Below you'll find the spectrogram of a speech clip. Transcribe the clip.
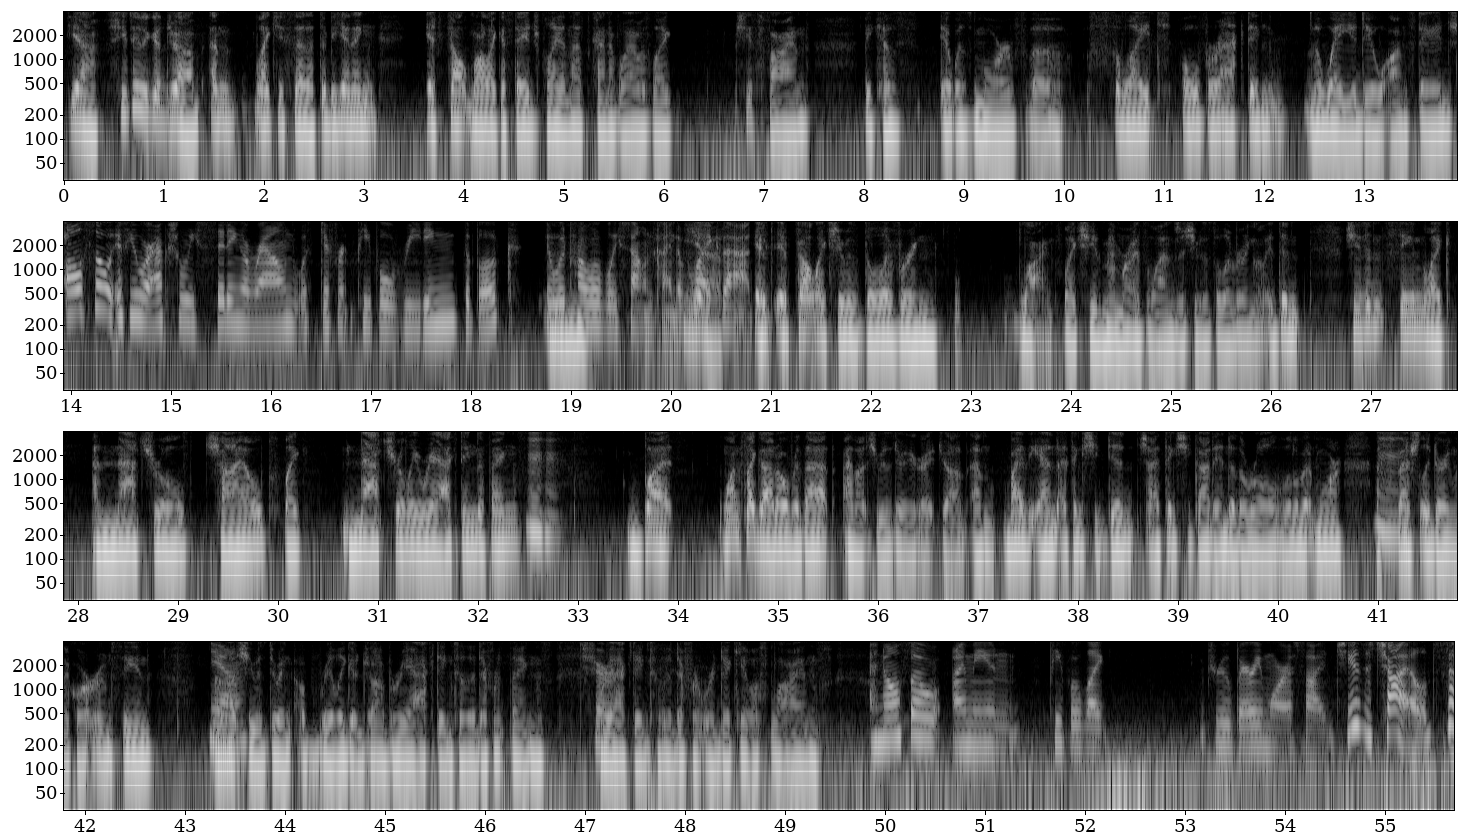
yeah, she did a good job. And like you said at the beginning, it felt more like a stage play, and that's kind of why I was like, she's fine, because it was more of the slight overacting the way you do on stage. Also, if you were actually sitting around with different people reading the book, it would Mhm. probably sound kind of like that. It, it felt like she was delivering lines, like she had memorized the lines and she was delivering them. It didn't. She didn't seem like a natural child, like naturally reacting to things. hmm But once I got over that, I thought she was doing a great job. And by the end, I think she did. I think she got into the role a little bit more, especially during the courtroom scene. I thought she was doing a really good job reacting to the different things, Sure. reacting to the different ridiculous lines. And also, I mean, people like Drew Barrymore aside, she is a child, so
